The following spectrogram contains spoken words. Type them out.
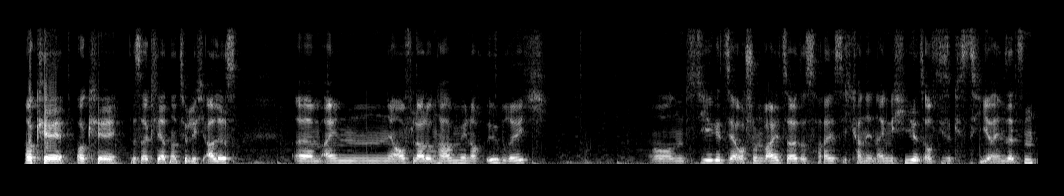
Okay, okay. Das erklärt natürlich alles. Ähm, eine Aufladung haben wir noch übrig. Und hier geht es ja auch schon weiter. Das heißt, ich kann den eigentlich hier jetzt auf diese Kiste hier einsetzen.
